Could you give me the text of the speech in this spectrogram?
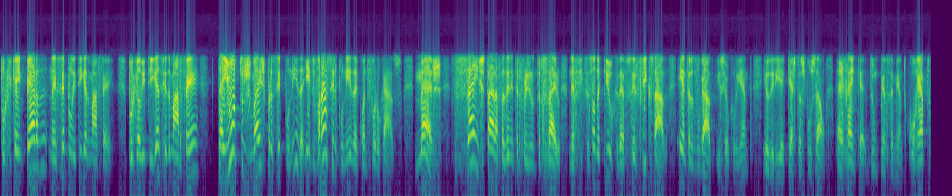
porque quem perde nem sempre litiga de má fé. Porque a litigância de má fé tem outros meios para ser punida e deverá ser punida quando for o caso. Mas, sem estar a fazer interferir um terceiro na fixação daquilo que deve ser fixado entre advogado e seu cliente, eu diria que esta solução arranca de um pensamento correto,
